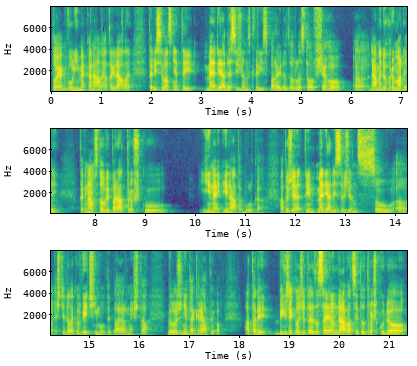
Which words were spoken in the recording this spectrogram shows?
to, jak volíme kanály a tak dále, tedy si vlastně ty media decisions, které spadají do tohle z toho všeho, eh, dáme dohromady, tak nám z toho vypadá trošku jiný, jiná tabulka. A to, že ty media decisions jsou ještě daleko větší multiplier než ta vyloženě ta kreativa. A tady bych řekl, že to je zase jenom dávat si to trošku do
